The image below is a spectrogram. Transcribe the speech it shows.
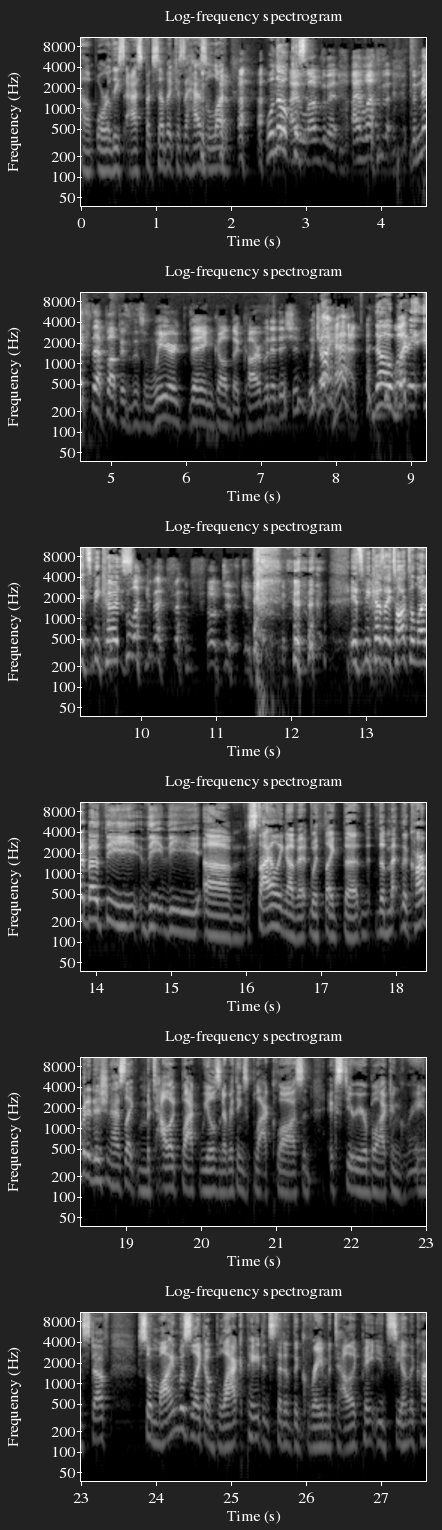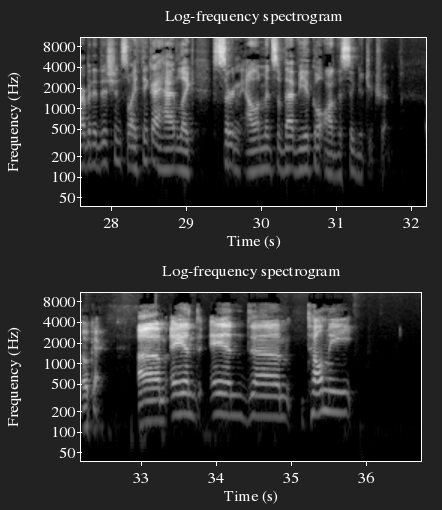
um, or at least aspects of it, because it has a lot of. Well, no, I love that. I love that. The next step up is this weird thing called the Carbon Edition, which no, I had. No, like, but it's because like that sounds so disconnected. it's because I talked a lot about the the the um, styling of it with like the, the the Carbon Edition has like metallic black wheels and everything's black gloss and exterior black and gray and stuff. So mine was like a black paint instead of the gray metallic paint you'd see on the Carbon Edition. So I think I had like certain elements of that vehicle on the signature trim. Okay. Um, and and um, tell me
